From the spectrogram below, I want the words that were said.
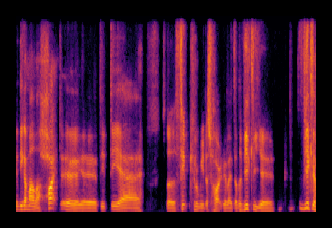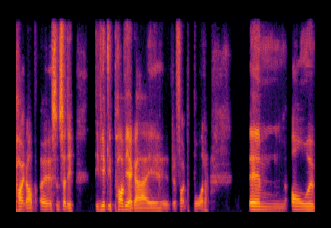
Den ligger meget, meget højt. Øh, det, det er sådan noget 5 km højt, eller der er virkelig, øh, virkelig højt op, øh, sådan så det, det virkelig påvirker øh, folk, der bor der. Øhm, og, øh,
